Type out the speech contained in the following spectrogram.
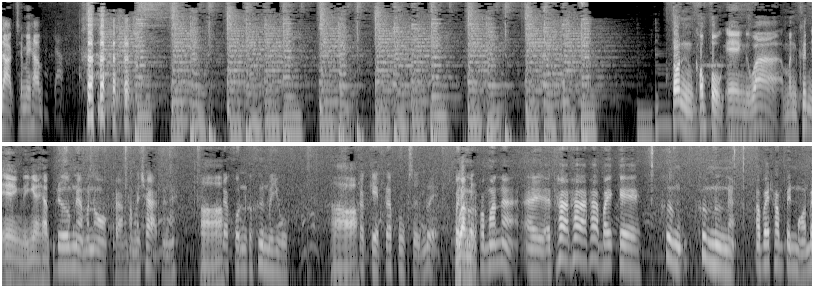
หนักใช่ไหมครับเจ้าต้นเขาปลูกเองหรือว่ามันขึ้นเองหรือไงครับ เดิมเนี่ยมันออกตามธรรมชาตินะนะอ๋อ แล้วคนก็ขึ้นมาอยู่ อ๋อ ก็เก็บแล้วปลูกเสริมด้วยปว่าระมีโยชน์ของมันน่ะไอ้ไอ้ถ้าถ้าถ้าใบแก่ครึ่งครึ่งหนึ่งเนี่ยเอาไปทำเป็นหมอนใบ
